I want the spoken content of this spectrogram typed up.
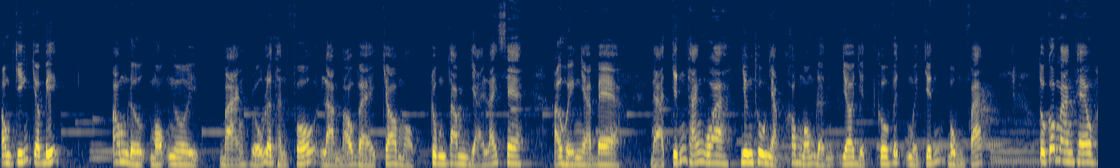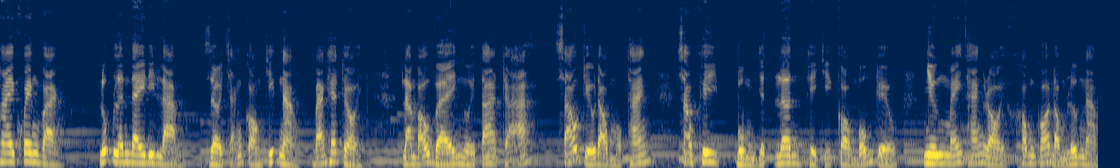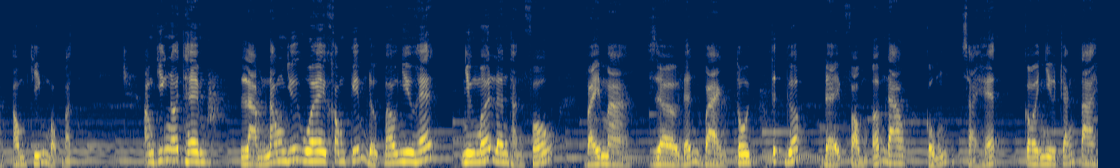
Ông Chiến cho biết ông được một người bạn rủ lên thành phố làm bảo vệ cho một trung tâm dạy lái xe ở huyện Nhà Bè đã 9 tháng qua nhưng thu nhập không ổn định do dịch Covid-19 bùng phát. Tôi có mang theo hai khoen vàng, lúc lên đây đi làm giờ chẳng còn chiếc nào, bán hết rồi. Làm bảo vệ người ta trả 6 triệu đồng một tháng. Sau khi bùng dịch lên thì chỉ còn 4 triệu, Nhưng mấy tháng rồi không có đồng lương nào, Ông Chiến một bạch. Ông Chiến nói thêm, Làm nông dưới quê không kiếm được bao nhiêu hết, Nhưng mới lên thành phố. Vậy mà giờ đến vàng tôi tích góp để phòng ốm đau cũng xài hết, Coi như trắng tay.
